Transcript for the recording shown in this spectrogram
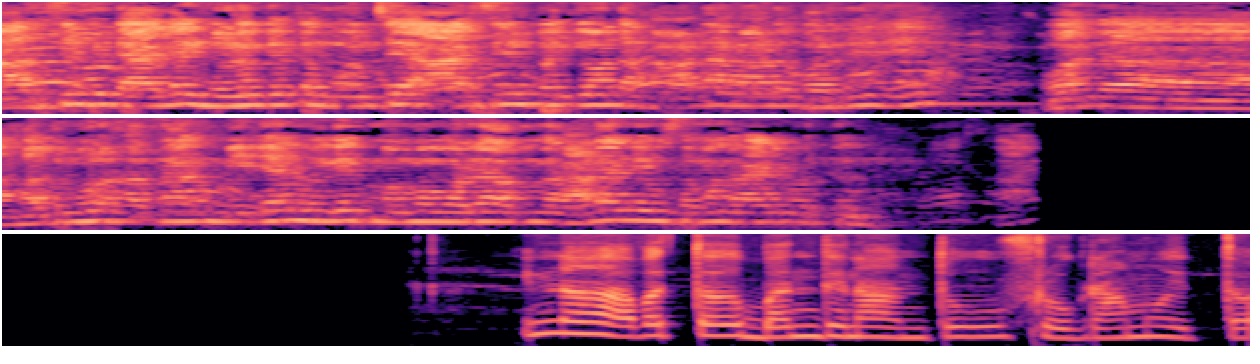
ಆರ್ ಸಿ ಬಿ ಡೈಲಾಗ್ ಹೇಳೋಕ್ಕಿಂತ ಮುಂಚೆ ಆರ್ ಸಿ ಬಿ ಬಗ್ಗೆ ಒಂದು ಹಾಡ, ಹಾಡು ಬರ್ದಿನಿ ಒಂದ್ ಹದಿಮೂರು, ಹದಿನಾಲ್ಕು ಮಿಲಿಯನ್ ಹೋಗಿತ್ತು ಮಮ್ಮ ಅವ್ರೆ ಅದನ್ನ ಹಾಡ ನೀವು ಸಂಬಂಧ ಹಾಡಿ ಬಿಡ್ತೀನಿ ಇನ್ನು ಅವತ್ತು ಬಂದ ದಿನ ಅಂತೂ ಪ್ರೋಗ್ರಾಮು ಇತ್ತು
